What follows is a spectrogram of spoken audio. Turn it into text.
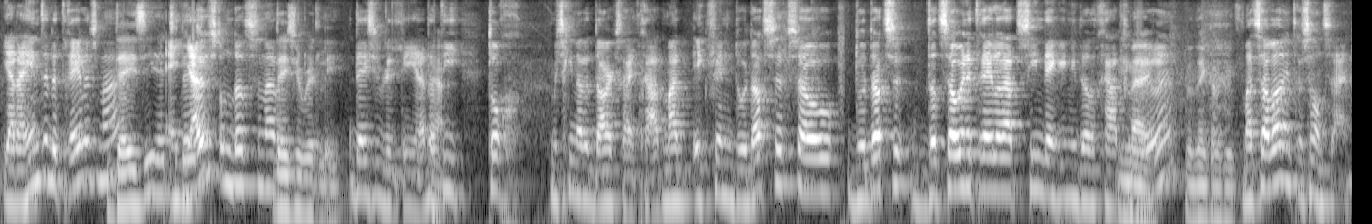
Ja, daar hinten de trailers naar. Daisy, en Daisy? juist omdat ze naar Daisy Ridley. Daisy Ridley, ja, dat Ja. die toch misschien naar de dark side gaat. Maar ik vind doordat ze het zo, doordat ze dat zo in de trailer laten zien, denk ik niet dat het gaat Nee. gebeuren. Dat denk ik ook niet. Maar het zou wel interessant zijn.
